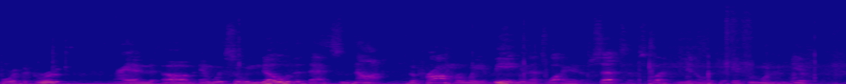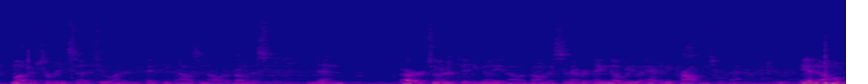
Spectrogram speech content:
for the group. Right. And um, and we, so we know that that's not the proper way of being, and that's why it upsets us. But you know, if, if we wanted to give Mother Teresa a two hundred and fifty thousand dollar bonus, then or two hundred fifty million dollar bonus and everything, nobody would have any problems with that. You know,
